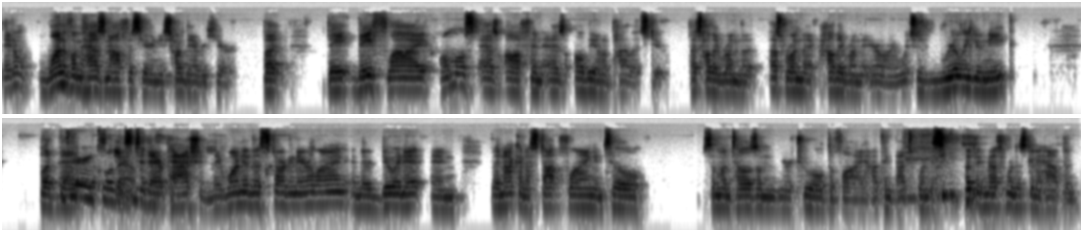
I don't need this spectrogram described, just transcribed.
They don't. One of them has an office here, and he's hardly ever here. But they they fly almost as often as all the other pilots do. That's how they run the that's run the how they run the airline, which is really unique. But that very cool, speaks though. to their passion. They wanted to start an airline, and they're doing it, and they're not going to stop flying until someone tells them you're too old to fly. I think that's when it's, I think that's when it's going to happen.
